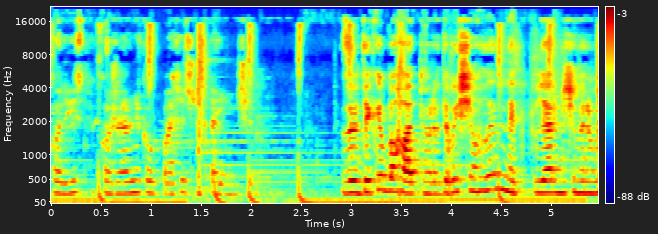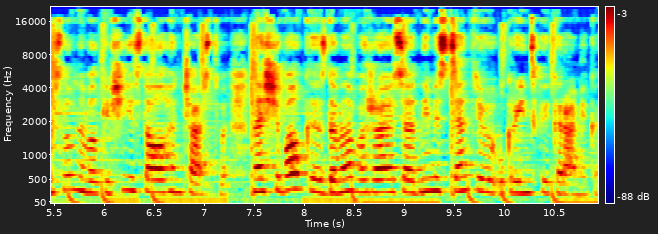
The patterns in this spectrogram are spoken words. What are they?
Колісник, Кожевніков, Пасічник та інші. Завдяки багатим родовищам глини найпопулярнішим ремеслом на Валківщині стало гончарство. Наші валки здавна вважаються одним із центрів української кераміки.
